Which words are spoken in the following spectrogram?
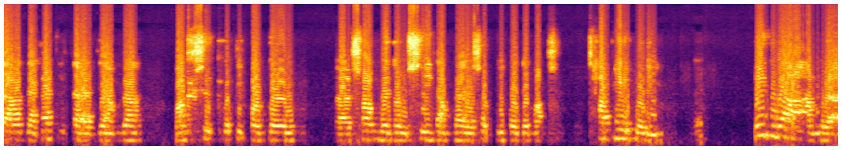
তারা দেখাতে চায় যে আমরা মানুষের প্রতি কত সংবেদনশীল, আমরা এসব বিপদে মানুষের ছাপিয়ে পড়ি। এইগুলা আমরা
